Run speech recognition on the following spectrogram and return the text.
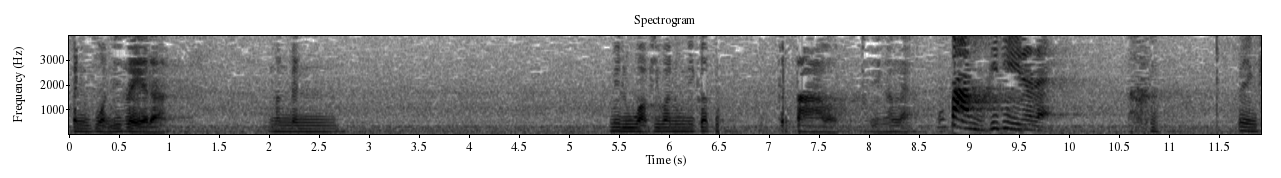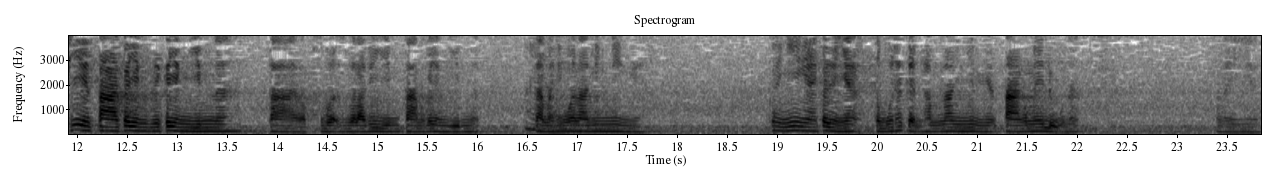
เป็นส่วนพิเศษอะมันเป็น ไม่รู้อะพี่ว่านุกนิกก็ก็ตาแบบอย่างนั้นแหละ ต้องตามเหมือนพี่ทีนั่นแหละ แต่อย่างพี่ตาก็ยังก็ยังยิ้มนะ ตาแบบเวลาพี่ยิ้มตามันก็ยังยิ้มนะแต่หมายถึงเวลานิ่งๆไง ก็อย่างนี้ไง ก็อย่างเงี้ย สมมุติถ้าเกิดทำหน้ายิ้มๆอย่างเงี้ย ตาก็ไม่ได้ดุนะ อะไรอย่างเงี้ย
